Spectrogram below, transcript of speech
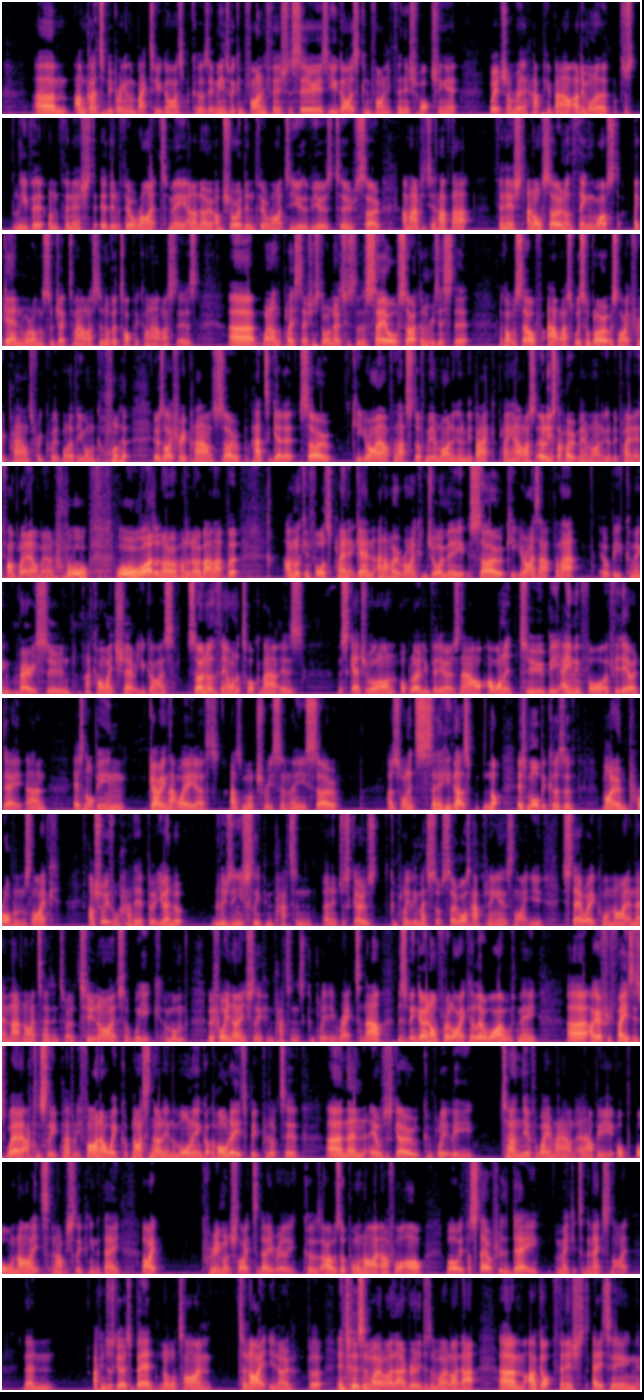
Um, I'm glad to be bringing them back to you guys because it means we can finally finish the series. You guys can finally finish watching it, which I'm really happy about. I didn't want to just leave it unfinished. It didn't feel right to me, and I know I'm sure it didn't feel right to you, the viewers, too. So I'm happy to have that finished. And also another thing, whilst again we're on the subject of Outlast, another topic on Outlast is uh, went on the PlayStation Store noticed there was a sale, so I couldn't resist it. I got myself Outlast Whistleblower. It was like three pounds, three quid, whatever you want to call it. It was like three pounds, so had to get it. So keep your eye out for that stuff. Me and Ryan are going to be back playing Outlast. At least I hope me and Ryan are going to be playing it. If I'm playing it on my own, oh, oh, I don't know. I don't know about that, but I'm looking forward to playing it again, and I hope Ryan can join me. So keep your eyes out for that. It'll be coming very soon. I can't wait to share it with you guys. So another thing I want to talk about is the schedule on uploading videos. Now, I wanted to be aiming for a video a day, and it's not been going that way as as much recently. So I just wanted to say that's not. It's more because of my own problems. Like I'm sure you've all had it, but you end up losing your sleeping pattern, and it just goes completely messed up. So what's happening is like you stay awake one night, and then that night turns into a two nights, a week, a month. Before you know it, your sleeping pattern's completely wrecked. Now this has been going on for like a little while with me. Uh, I go through phases where I can sleep perfectly fine. I'll wake up nice and early in the morning, got the whole day to be productive and then it will just go completely turn the other way around, and I'll be up all night, and I'll be sleeping in the day, like pretty much like today, really, because I was up all night, and I thought, oh, well, if I stay up through the day and make it to the next night, then I can just go to bed normal time, tonight, you know. But it doesn't work like that. It really doesn't work like that. Um, I got finished editing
